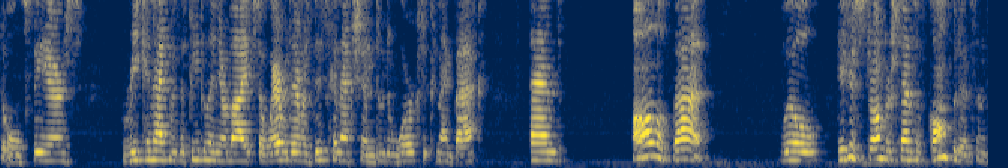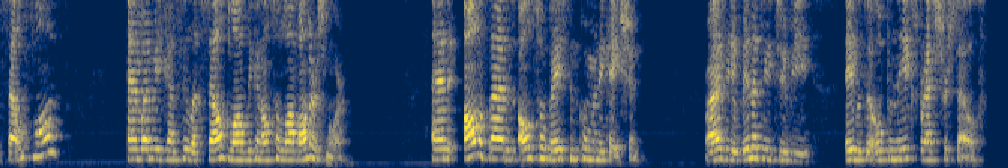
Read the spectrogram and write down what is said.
the old fears, reconnect with the people in your life. So wherever there was disconnection, do the work to connect back. And all of that will give you a stronger sense of confidence and self-love. And when we can feel that self-love, we can also love others more. And all of that is also based in communication, right? The ability to be able to openly express yourself,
